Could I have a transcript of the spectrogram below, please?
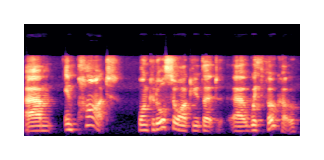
Um, in part, one could also argue that uh, with Foucault,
